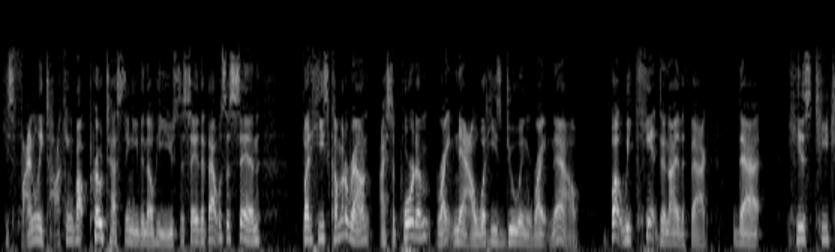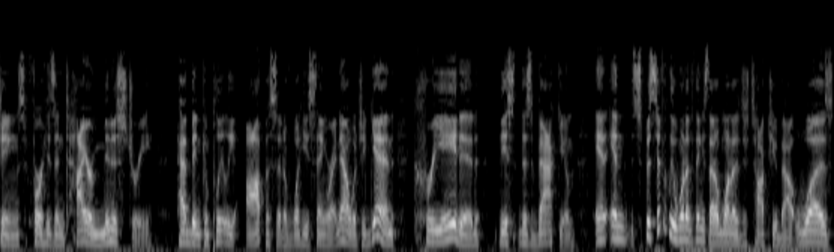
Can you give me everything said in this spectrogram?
He's finally talking about protesting, even though he used to say that that was a sin. But he's coming around. I support him right now, what he's doing right now. But we can't deny the fact that his teachings for his entire ministry have been completely opposite of what he's saying right now, which again created this this vacuum. And and specifically one of the things that I wanted to talk to you about was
